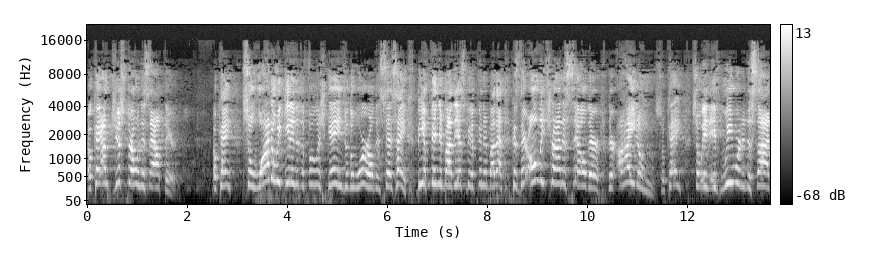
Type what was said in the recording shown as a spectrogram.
Okay, I'm just throwing this out there. Okay? So why do we get into the foolish games of the world that says, hey, be offended by this, be offended by that? Because they're only trying to sell their, their items, okay? So if, if we were to decide,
